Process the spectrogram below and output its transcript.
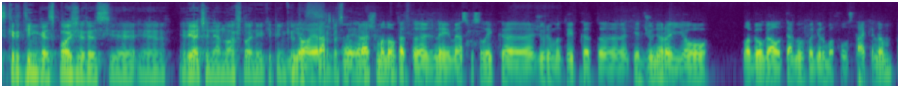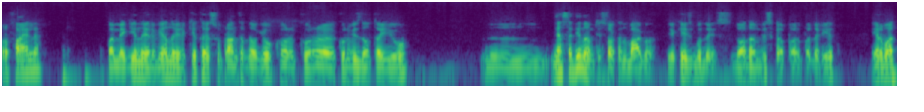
skirtingas požiūris ir, ir jo, čia ne nuo 8 iki 5. Jo, ir aš, ir aš manau, kad, žinai, mes visą laiką žiūrime taip, kad tie juniorai jau labiau gal tegul padirba full stackiniam profilę, pamėgina ir vieną ir kitą, supranta daugiau, kur, kur, kur vis dėlto jų. Mm, nesadinam tiesiog ant bago, jokiais būdais, duodam viską padaryti Ir mat,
